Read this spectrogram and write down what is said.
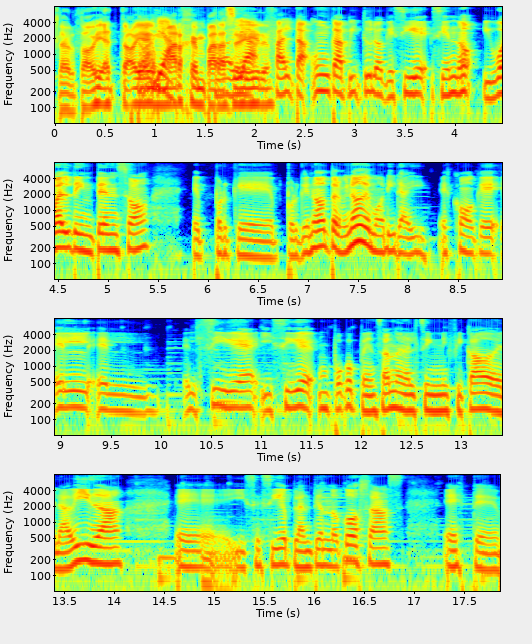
Claro, todavía, todavía, hay margen para seguir. Falta un capítulo que sigue siendo igual de intenso eh, porque, porque no terminó de morir ahí. Es como que él, él, sigue y sigue un poco pensando en el significado de la vida eh, y se sigue planteando cosas. Este,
